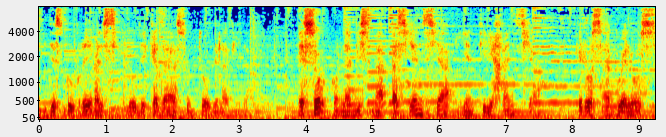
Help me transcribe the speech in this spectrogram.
y descubrir el ciclo de cada asunto de la vida. Eso con la misma paciencia y inteligencia que los abuelos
